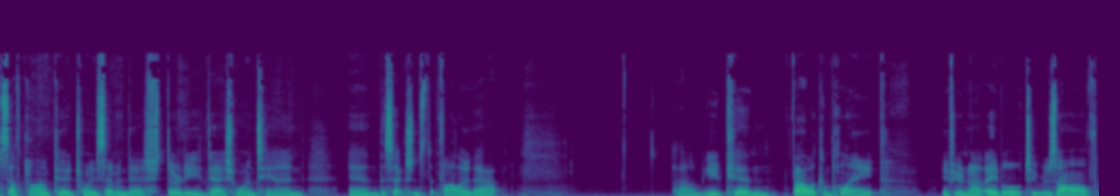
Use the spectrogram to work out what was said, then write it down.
South Carolina Code 27 30 110 and the sections that follow that. Um, you can file a complaint if you're not able to resolve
